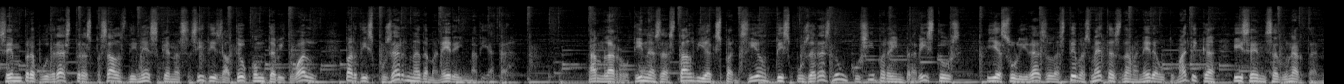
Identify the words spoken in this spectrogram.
sempre podràs traspassar els diners que necessitis al teu compte habitual per disposar-ne de manera immediata. Amb les rutines Estalvi Expansió disposaràs d'un coixí per a imprevistos i assoliràs les teves metes de manera automàtica i sense adonar-te'n.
